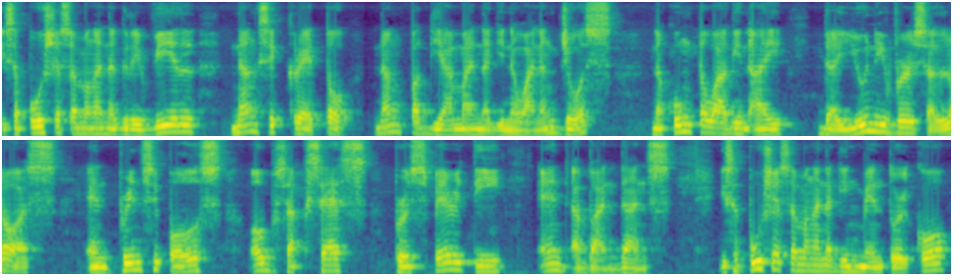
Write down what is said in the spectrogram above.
Isa po siya sa mga nag-reveal ng sikreto ng pagyaman na ginawa ng Diyos na kung tawagin ay the universal laws and principles of success, prosperity, and abundance. Isa po siya sa mga naging mentor ko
